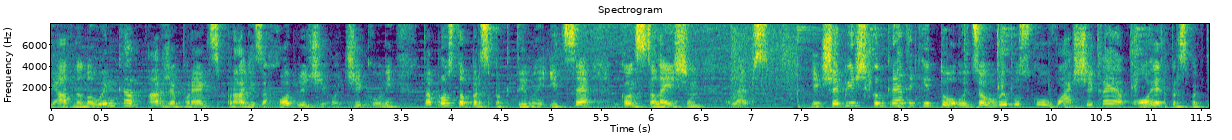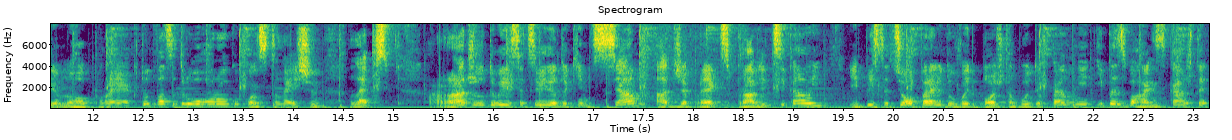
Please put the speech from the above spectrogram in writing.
явна новинка, адже проект справді захоплюючий, очікуваний та просто перспективний. І це Constellation Labs. Якщо більше конкретики, то у цьому випуску вас чекає огляд перспективного проекту 22-го року Constellation Labs. Раджу додивитися це відео до кінця, адже проект справді цікавий, і після цього перегляду ви точно будете впевнені і без вагань скажете,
